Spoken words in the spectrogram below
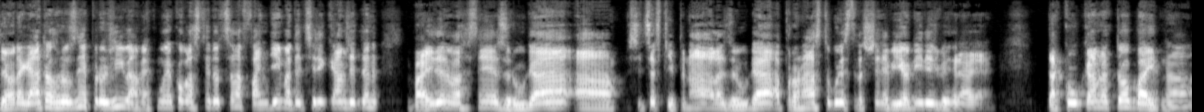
Jo, tak já to hrozně prožívám, jak mu jako vlastně docela fandím a teď si říkám, že ten Biden vlastně je zrůda a sice vtipná, ale zrůda a pro nás to bude strašně nevýhodný, když vyhraje. Tak koukám na toho Bidena,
